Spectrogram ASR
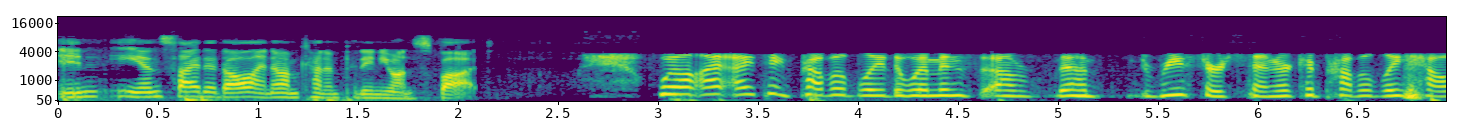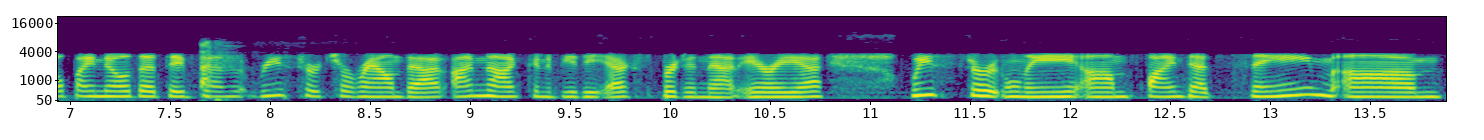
any insight at all? I know I'm kind of putting you on spot. Well, I, I think probably the Women's um, Research Center could probably help. I know that they've done research around that. I'm not going to be the expert in that area. We certainly um, find that same um,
